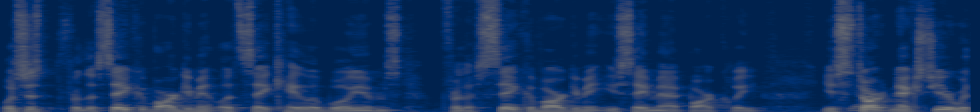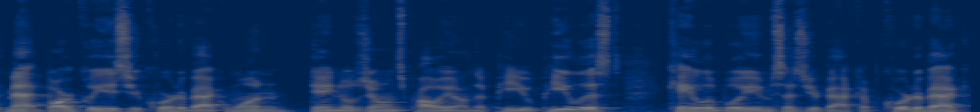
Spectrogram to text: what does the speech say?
let's just for the sake of argument, let's say Caleb Williams. For the sake of argument, you say Matt Barkley. You start next year with Matt Barkley as your quarterback one, Daniel Jones probably on the PUP list, Caleb Williams as your backup quarterback.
